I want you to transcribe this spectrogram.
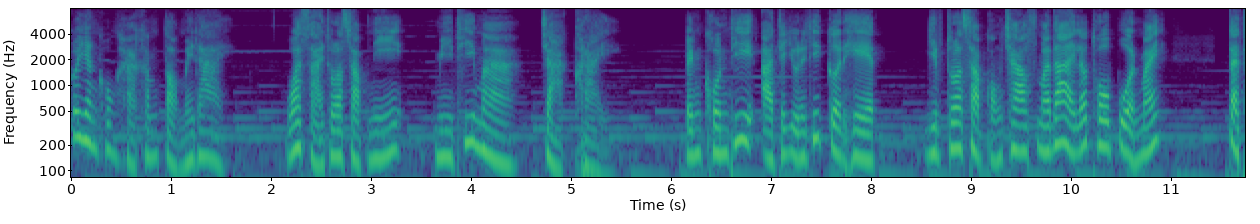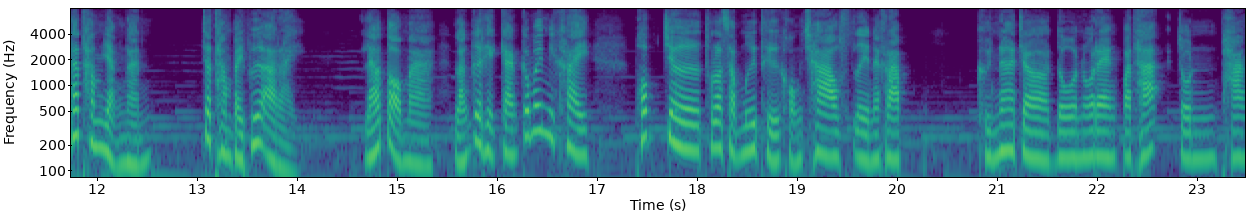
ก็ยังคงหาคำตอบไม่ได้ ว่าสายโทรศัพท์นี้มีที่มาจากใคร เป็นคนที่อาจจะอยู่ในที่เกิดเหตุ หยิบโทรศัพท์ของชาลส์มาได้แล้วโทรป่วนไหม แต่ถ้าทำอย่างนั้นจะทำไปเพื่ออะไร แล้วต่อมาหลังเกิดเหตุการณ์ก็ไม่มีใคร พบเจอโทรศัพท์มือถือของชาลส์เลยนะครับ คือน่าจะโดนแรงประทะจนพัง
